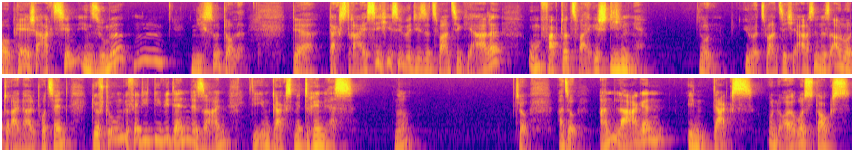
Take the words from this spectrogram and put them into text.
europäische Aktien in Summe hm, nicht so dolle. Der DAX 30 ist über diese 20 Jahre um Faktor 2 gestiegen. Nun, über 20 Jahre sind es auch nur 3,5 Prozent, dürfte ungefähr die Dividende sein, die im DAX mit drin ist. Ne? So, also Anlagen in DAX und Eurostocks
